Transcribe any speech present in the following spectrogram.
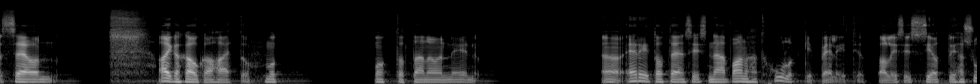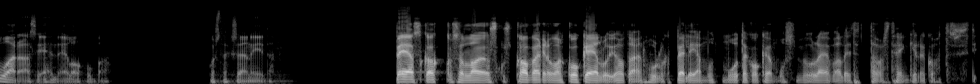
se on aika kaukaa haettu. Mutta mut tota noin, niin, eri toteen siis nämä vanhat hulkkipelit, jotka oli siis sijoittu ihan suoraan siihen elokuvaan. Muistaakseni niitä? PS2 on joskus kaverilla kokeillut jotain Hulk-peliä, mutta muuta kokemusta minulla ei valitettavasti henkilökohtaisesti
